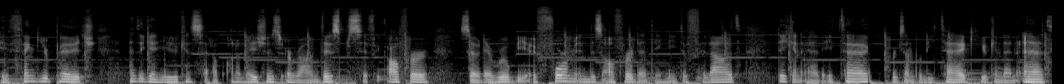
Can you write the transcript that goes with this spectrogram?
a thank you page and again you can set up automations around this specific offer so there will be a form in this offer that they need to fill out. They can add a tag, for example the tag you can then add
